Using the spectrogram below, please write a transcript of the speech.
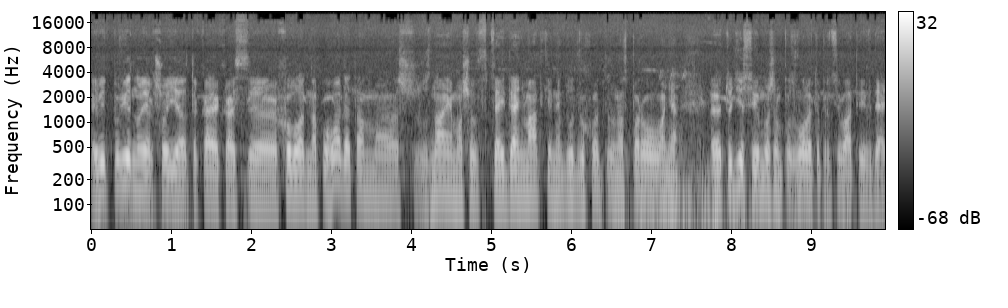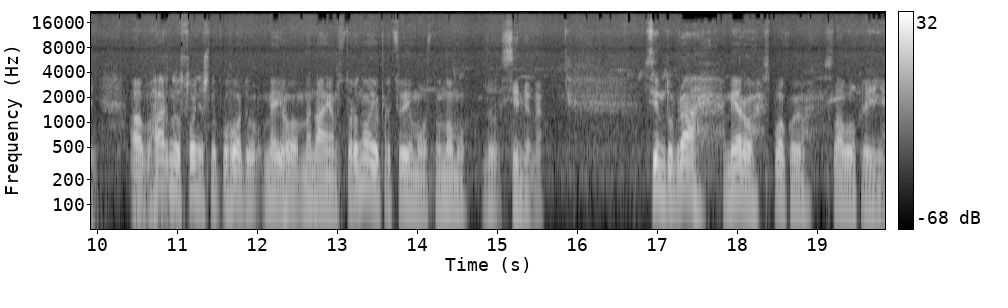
Е, Відповідно, якщо є така якась е, холодна погода, там знаємо, що в цей день матки не будуть виходити на спаровування, тоді собі можемо дозволити працювати і в день. А в гарну сонячну погоду ми його минаємо стороною, працюємо в основному з сім'ями. Всім добра, миру, спокою, слава Україні!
